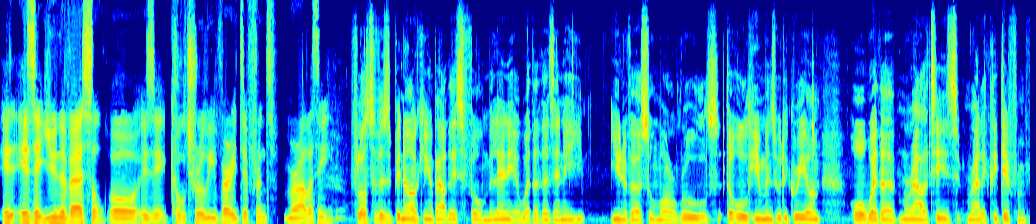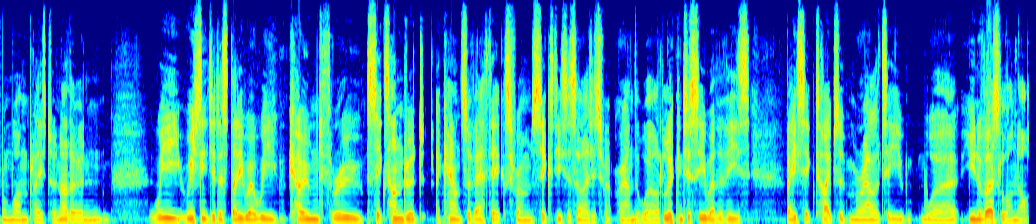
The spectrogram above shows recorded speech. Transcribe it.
is it universal or is it culturally very different morality? Philosophers have been arguing about this for millennia whether there's any universal moral rules that all humans would agree on, or whether morality is radically different from one place to another. And We recently did a study where we combed through 600 accounts of ethics from 60 societies around the world, looking to see whether these basic types of morality were universal or not.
